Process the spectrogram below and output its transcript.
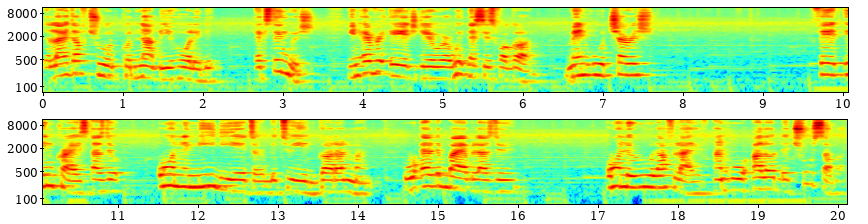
the light of truth could not be wholly extinguished. In every age, there were witnesses for God men who cherish faith in Christ as the only mediator between God and man, who held the Bible as the only rule of life and who allowed the true Sabbath.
